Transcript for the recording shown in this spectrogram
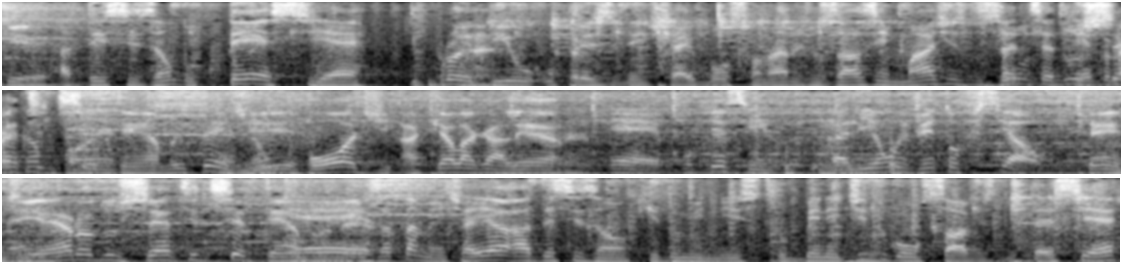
quê? A decisão do TSE proibiu o presidente Jair Bolsonaro de usar as imagens do 7 de setembro do na 7 de campanha. setembro, entendi. É, Não pode. Aquela galera. É, porque assim, ali é um evento oficial. Entendi, era o do 7 de setembro, É, né? exatamente. Aí a, a decisão aqui do ministro Benedito Gonçalves do TSE é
